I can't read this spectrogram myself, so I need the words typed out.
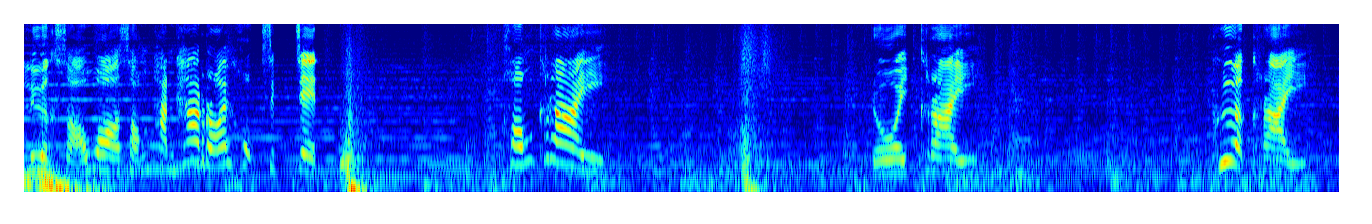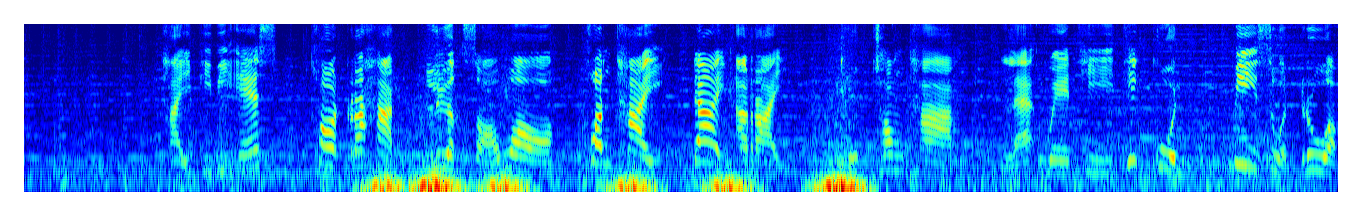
เลือกสอว2567 ของใคร โดยใคร เพื่อใคร ไทย PBS ทอดรหัสเลือกสอวอคนไทยได้อะไร ทุกช่องทาง และเวทีที่คุณมีส่วนร่วม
